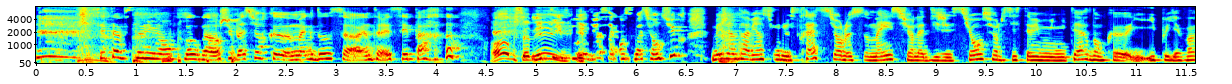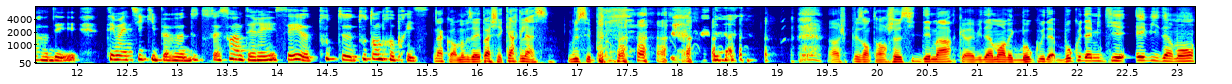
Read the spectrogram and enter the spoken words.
c'est absolument faux. Alors, je suis pas sûre que McDo soit intéressé par. Oh, vous savez. Il réduire sa consommation de sucre, mais j'interviens sur le stress, sur le sommeil, sur la digestion, sur le système immunitaire. Donc, il peut y avoir des thématiques qui peuvent de toute façon intéresser euh, toute, toute entreprise. D'accord, mais vous n'avez pas chez Carglass. Vous, c'est je plaisante. Alors, je cite des marques, évidemment, avec beaucoup beaucoup d'amitié, évidemment.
